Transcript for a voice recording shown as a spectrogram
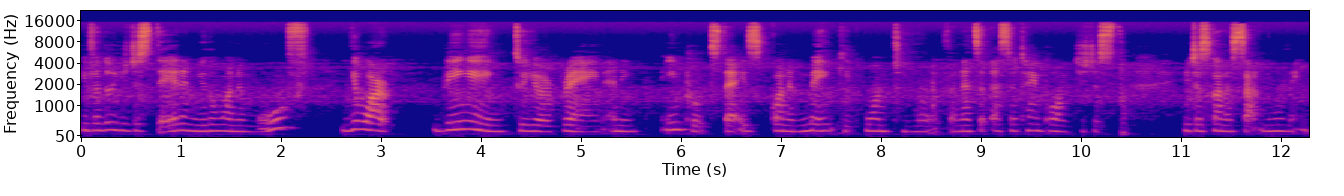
even though you're just there and you don't want to move, you are bringing to your brain an in- input that is going to make it want to move. And at a, certain point, you just you're just gonna start moving.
